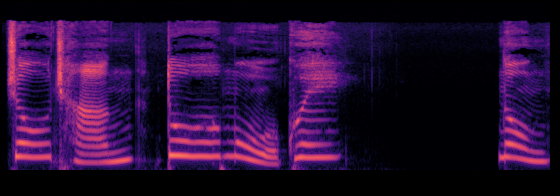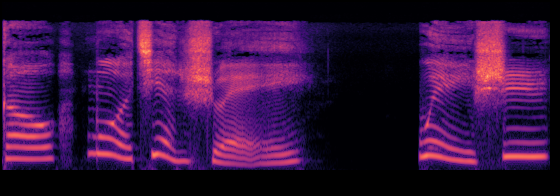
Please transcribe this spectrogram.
洲长多暮归。弄篙莫溅水，为失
